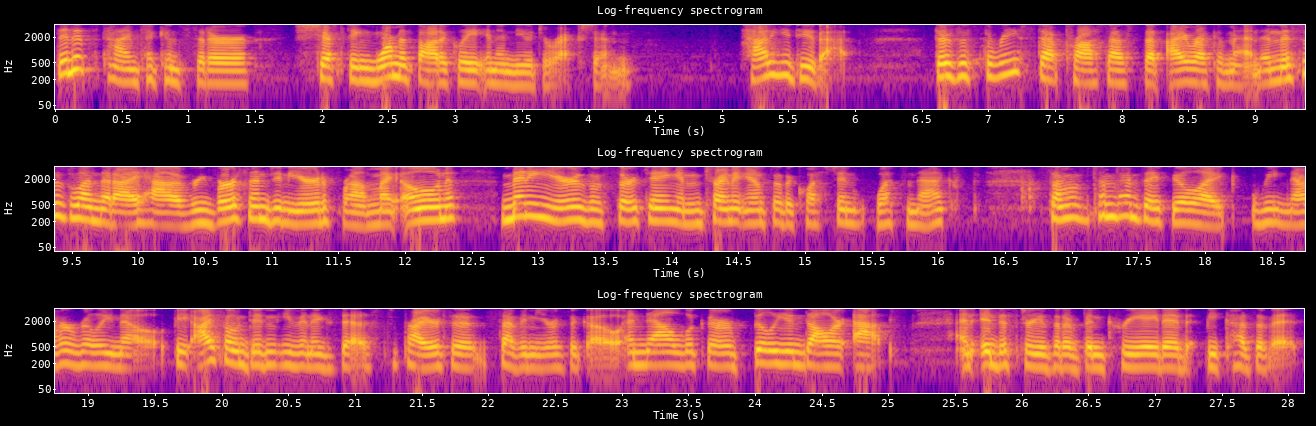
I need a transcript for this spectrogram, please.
then it's time to consider shifting more methodically in a new direction. How do you do that? There's a three step process that I recommend, and this is one that I have reverse engineered from my own many years of searching and trying to answer the question, what's next? Some, sometimes I feel like we never really know. The iPhone didn't even exist prior to seven years ago. And now look, there are billion dollar apps and industries that have been created because of it.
